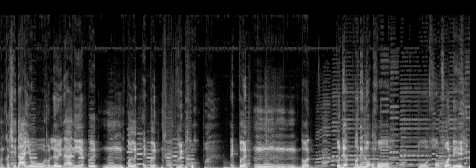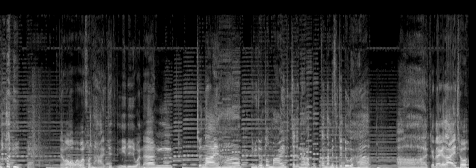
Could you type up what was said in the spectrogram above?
มันก็ใช้ได้อยู่รวดเร็วอยู่นะนี่ปื๊ดอืมปื๊ดไอ้ปื๊ดไอ้ปื๊ดโอ้โหไอ้ปื๊ดอืมอืมอืมโดนปื๊ดเดียวปื๊ดได้ลูกโอ้โหโอ้โหของโคตรดีแต่ว่าเอาไว้ค้นหาที่ดีดีกว่านะเจ้านายฮะทีวีต้นไม้จัดจากนั้นต้นไม้ไม่สนใจดูเหรอฮะอ่าก็ได้ก็ได้โชว์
